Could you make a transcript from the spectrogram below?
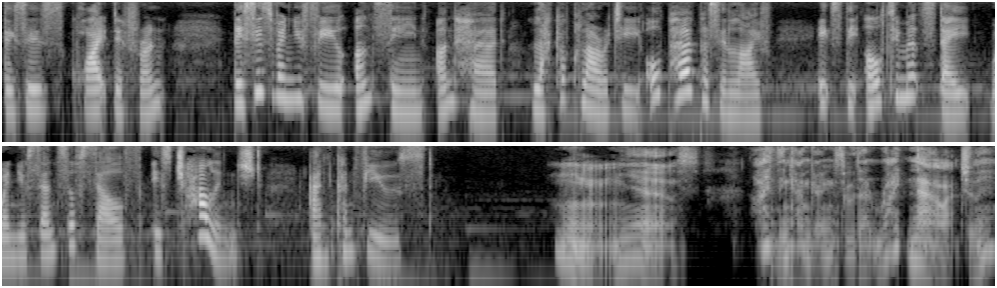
this is quite different. This is when you feel unseen, unheard, lack of clarity or purpose in life. It's the ultimate state when your sense of self is challenged and confused. Hmm, yes. I think I'm going through that right now, actually.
